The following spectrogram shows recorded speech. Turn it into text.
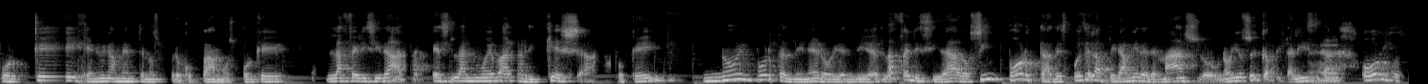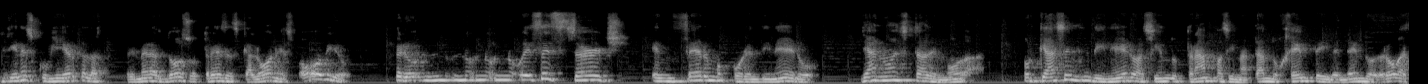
¿por qué genuinamente nos preocupamos? Porque la felicidad es la nueva riqueza, ¿ok? No importa el dinero hoy en día, es la felicidad, o sí importa después de la pirámide de Maslow, ¿no? Yo soy capitalista, obvio, tienes cubiertas las primeras dos o tres escalones, obvio, pero no, no, no, ese search enfermo por el dinero ya no está de moda porque hacen dinero haciendo trampas y matando gente y vendiendo drogas.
